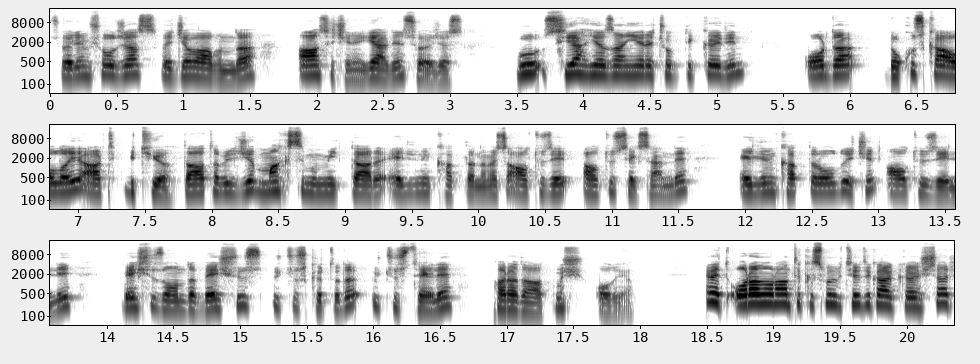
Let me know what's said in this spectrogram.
Söylemiş olacağız ve cevabında A seçeneği geldiğini söyleyeceğiz. Bu siyah yazan yere çok dikkat edin. Orada 9K olayı artık bitiyor. Dağıtabileceği maksimum miktarı 50'nin katlarına. Mesela 600, 680'de 50'nin katları olduğu için 650, 510'da 500, 340'da da 300 TL para dağıtmış oluyor. Evet oran orantı kısmı bitirdik arkadaşlar.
